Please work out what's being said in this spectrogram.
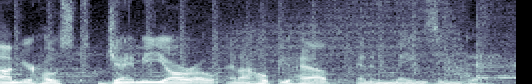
I'm your host, Jamie Yarrow, and I hope you have an amazing day.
